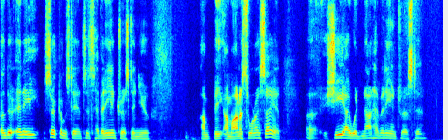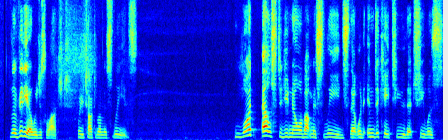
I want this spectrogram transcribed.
under any circumstances, have any interest in you. I'm being. I'm honest when I say it. Uh, she, I would not have any interest in. The video we just watched, where you talked about Miss Leeds. What else did you know about Miss Leeds that would indicate to you that she was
